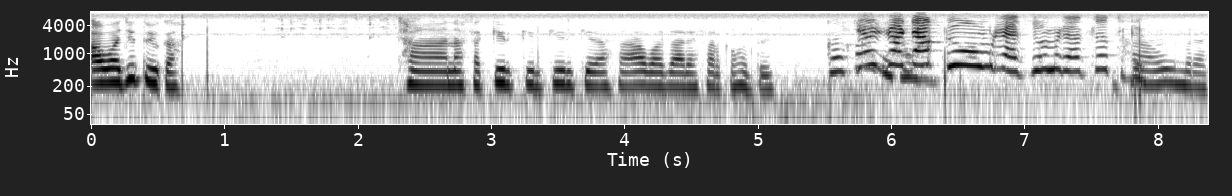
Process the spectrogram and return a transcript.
आवाज येतोय का? छान असा किरकिर किरकिर असा आवाज आल्यासारखा होतोय. हा उमरात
